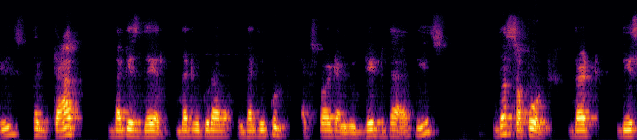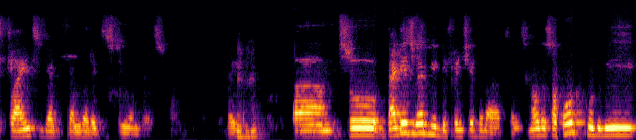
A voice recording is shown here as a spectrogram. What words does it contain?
is the gap that is there that we could have that we could exploit, and we did that is the support that these clients get from their existing vendors, right? Mhm. Um, so that is where we differentiated ourselves. Now the support could be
